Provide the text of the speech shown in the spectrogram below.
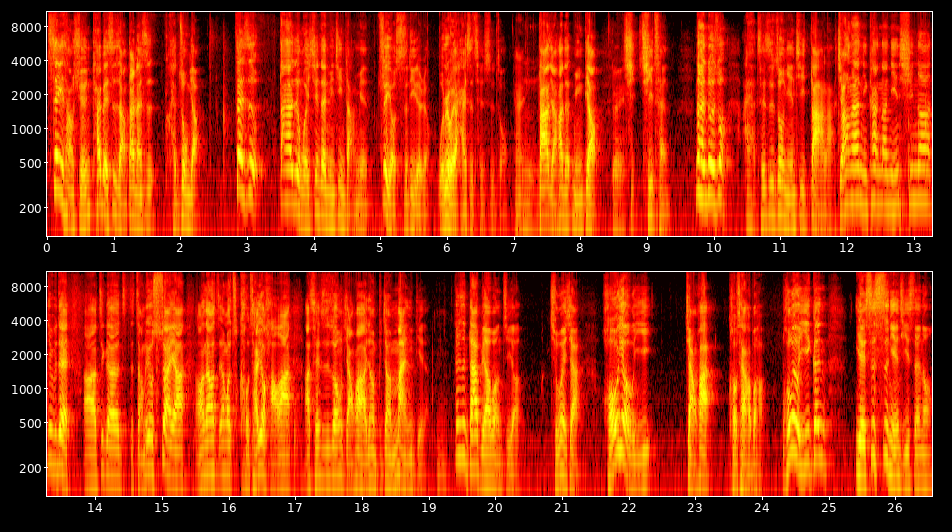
这一场选台北市长当然是很重要，但是。大家认为现在民进党里面最有实力的人，我认为还是陈时中。嗯，大家讲他的民调对七七成，那很多人说，哎呀，陈时中年纪大了，蒋万安你看他年轻啊，对不对啊？这个长得又帅啊，然后然后然后口才又好啊啊，陈时中讲话好像比较慢一点。嗯，但是大家不要忘记哦，请问一下，侯友谊讲话口才好不好？侯友谊跟也是四年级生哦，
